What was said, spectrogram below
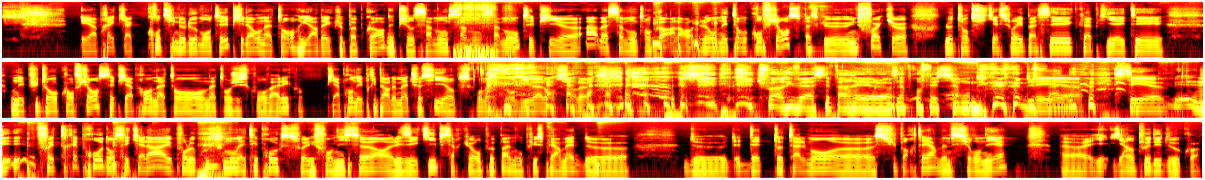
Et après qui a continué de monter. Puis là on attend regarde avec le popcorn. Et puis ça monte ça monte ça monte. Et puis euh, ah bah ça monte encore. Alors là on était en confiance parce que une fois que l'authentification est passée que l'appli a été on est plutôt en confiance. Et puis après on attend on attend jusqu'où on va aller quoi puis après, on est pris par le match aussi, hein, parce qu'on est ambivalent sur le. Il faut arriver à séparer euh, la profession du, du Mais, fan. Euh, c'est, euh, faut être très pro dans ces cas-là, et pour le coup, tout le monde a été pro, que ce soit les fournisseurs, les équipes, c'est-à-dire qu'on peut pas non plus se permettre de, de d'être totalement euh, supporter, même si on y est. Il euh, y, a un peu des deux, quoi.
